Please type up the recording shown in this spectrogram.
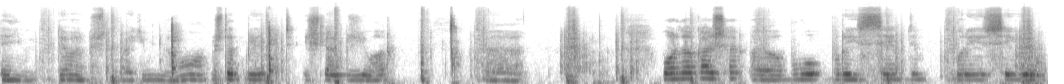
Dem- dememiştim belki bilmiyorum ama 64 bit işlemci var. Ee, bu arada arkadaşlar e, bu burayı sevdim. Burayı seviyorum.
